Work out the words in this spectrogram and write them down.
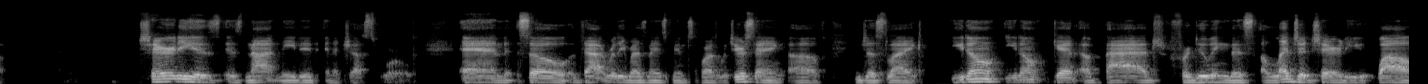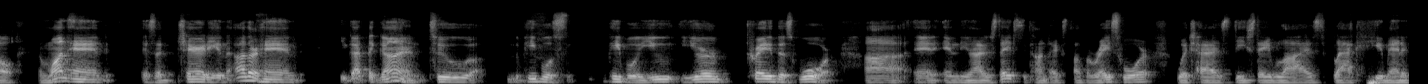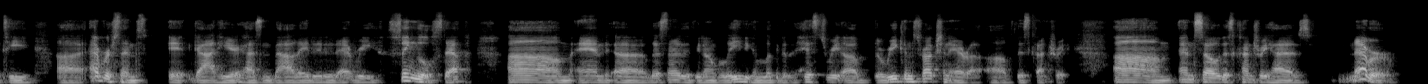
charity is is not needed in a just world. And so that really resonates me insofar as what you're saying of just like you don't you don't get a badge for doing this alleged charity while on one hand it's a charity in the other hand you got the gun to the people's people you you're created this war uh, in, in, the United States, the context of a race war, which has destabilized Black humanity uh, ever since it got here, has invalidated it every single step. Um, and uh, listeners, if you don't believe, you can look into the history of the Reconstruction era of this country. Um, and so this country has never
